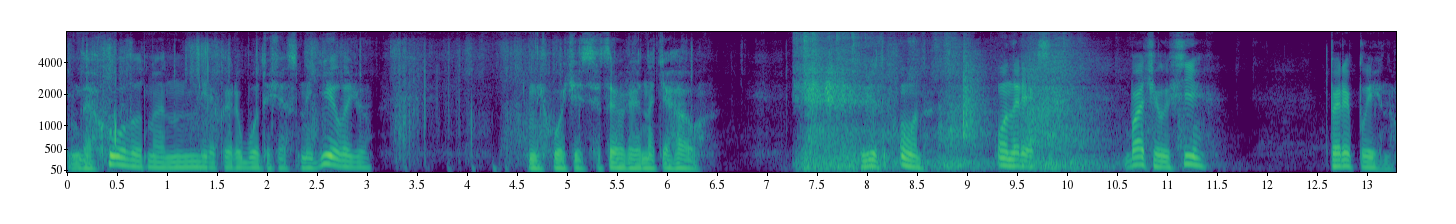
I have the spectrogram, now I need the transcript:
Да, холодно, ніякої роботи зараз не делаю. Не хочеться, це вже натягав. Від, он, он Рекс. Бачили всі? Переплигнув.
